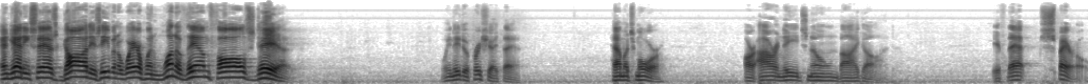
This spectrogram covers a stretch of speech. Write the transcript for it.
And yet he says God is even aware when one of them falls dead. We need to appreciate that. How much more are our needs known by God? If that sparrow,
